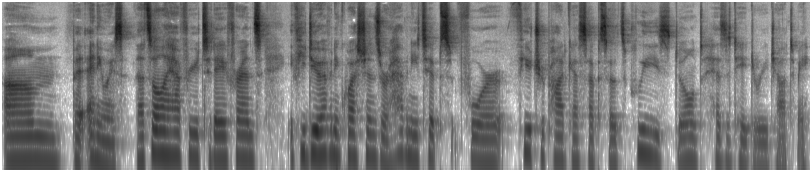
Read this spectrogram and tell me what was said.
Um, but, anyways, that's all I have for you today, friends. If you do have any questions or have any tips for future podcast episodes, please don't hesitate to reach out to me.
